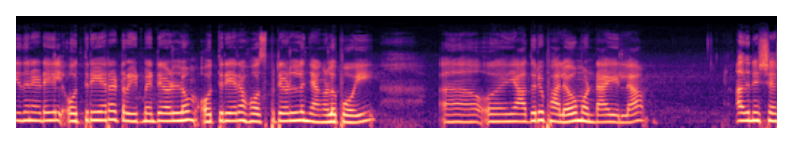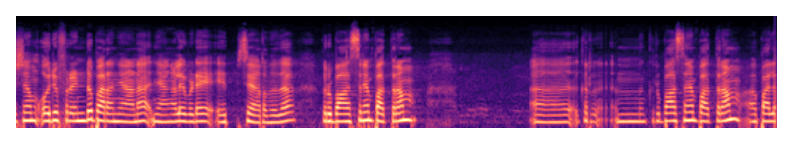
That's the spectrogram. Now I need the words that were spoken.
ഇതിനിടയിൽ ഒത്തിരിയേറെ ട്രീറ്റ്മെന്റുകളിലും ഒത്തിരിയേറെ ഹോസ്പിറ്റലുകളിലും ഞങ്ങൾ പോയി. യാതൊരു ഫലവും ഉണ്ടായില്ല. അതിനുശേഷം ഒരു ഫ്രണ്ട് പറഞ്ഞാണ് ഞങ്ങളിവിടെ എത്തിച്ചേർന്നത്. കൃപാസന പത്രം കൃപാസന പത്രം പല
